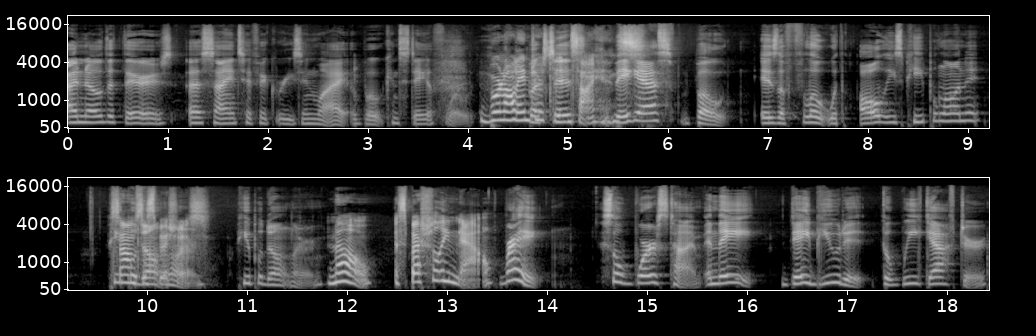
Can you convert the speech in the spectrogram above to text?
I know that there's a scientific reason why a boat can stay afloat. We're not interested in science. big ass boat is afloat with all these people on it. People Sounds don't suspicious. learn. People don't learn. No, especially now. Right. It's the worst time. And they debuted it the week after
